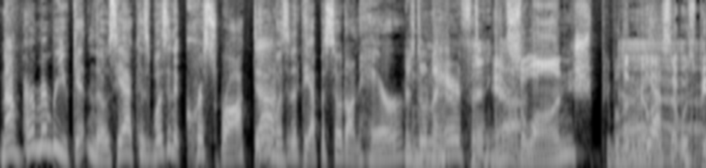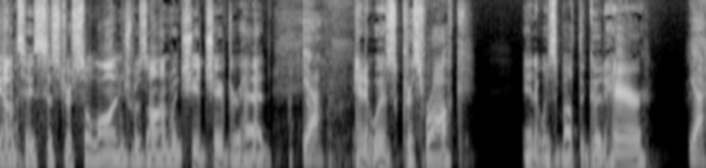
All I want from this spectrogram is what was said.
no. I remember you getting those, yeah, because wasn't it Chris Rock? Did, Yeah. Wasn't it the episode on hair? He's doing the mm-hmm. hair thing. And yeah. Solange, people didn't realize that was Beyonce's sister Solange was on when she had shaved her head, Yeah, and it was Chris Rock, and it was about the good hair. yeah,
